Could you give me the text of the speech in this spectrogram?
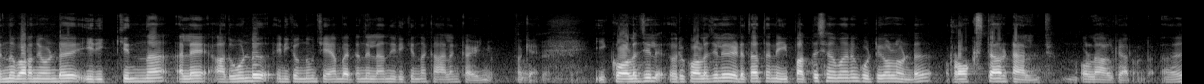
എന്ന് പറഞ്ഞുകൊണ്ട് ഇരിക്കുന്ന അല്ലെ അതുകൊണ്ട് എനിക്കൊന്നും ചെയ്യാൻ പറ്റുന്നില്ല എന്നിരിക്കുന്ന കാലം കഴിഞ്ഞു. ഓക്കെ ഈ കോളേജിൽ ഒരു കോളേജിൽ എടുത്താൽ തന്നെ ഈ പത്ത് ശതമാനം കുട്ടികളുണ്ട് റോക്ക് സ്റ്റാർ ടാലന്റ് ഉള്ള ആൾക്കാരുണ്ട്. അത്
